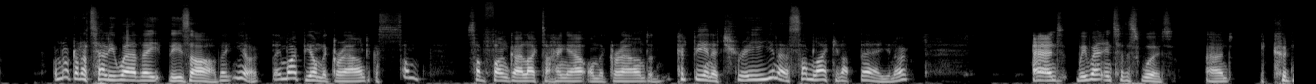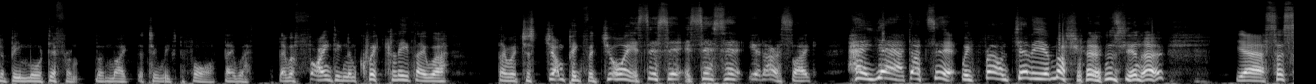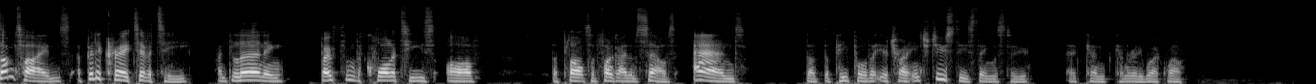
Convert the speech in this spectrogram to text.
I'm not going to tell you where they, these are. They, you know, they might be on the ground because some some fungi like to hang out on the ground and could be in a tree, you know, some like it up there, you know. And we went into this wood and it couldn't have been more different than like the two weeks before. They were they were finding them quickly, they were they were just jumping for joy. Is this it? Is this it? You know, it's like, hey, yeah, that's it. We found jelly and mushrooms, you know. Yeah, so sometimes a bit of creativity and learning both from the qualities of the plants and fungi themselves and the, the people that you're trying to introduce these things to, it can, can really work well.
